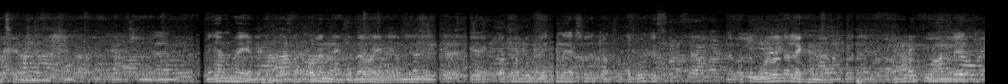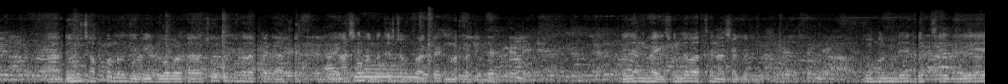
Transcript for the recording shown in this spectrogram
আছে মিজান ভাই আপনি কথা বলেন না দাদা ভাই আমি কথা বলতে এখানে আসলে কথাটা বলতেছি। তারপর তো মডেলটা লেখেন না টু হান্ড্রেড দুশো ছাপ্পান্ন জিবি গ্লোবালটা চৌত্রিশ হাজার টাকা আছে। আসেন, আমরা চেষ্টা করব একটা কম রাখার জন্য। মিজান ভাই, শুনতে পাচ্ছেন? আশা করি। টু হান্ড্রেড হচ্ছে গিয়ে,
